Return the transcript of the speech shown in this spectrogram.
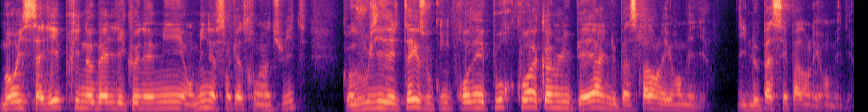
Maurice Sallé, prix Nobel d'économie en 1988, quand vous lisez le texte, vous comprenez pourquoi, comme l'UPR, il ne passe pas dans les grands médias. Il ne passait pas dans les grands médias.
